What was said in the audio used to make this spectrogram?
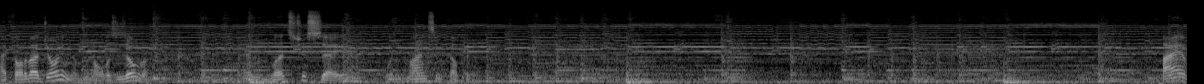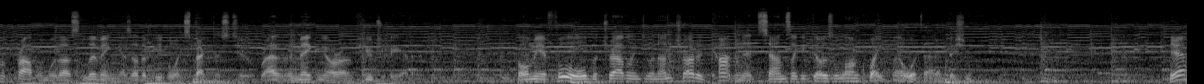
I thought about joining them when all this is over. And let's just say, I wouldn't mind some company. I have a problem with us living as other people expect us to, rather than making our own future together. Call me a fool, but traveling to an uncharted continent sounds like it goes along quite well with that ambition. Yeah,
